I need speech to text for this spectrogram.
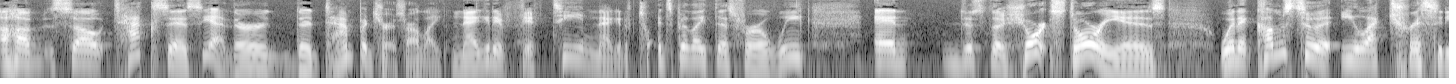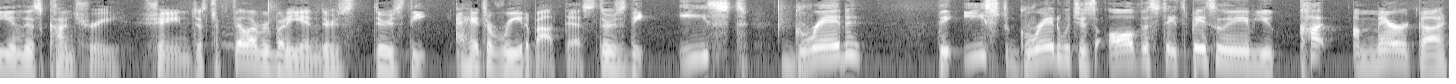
Um, so Texas, yeah, their their temperatures are like negative fifteen, negative. Tw- it's been like this for a week, and just the short story is when it comes to electricity in this country, Shane. Just to fill everybody in, there's there's the I had to read about this. There's the East Grid, the East Grid, which is all the states. Basically, if you cut America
